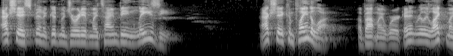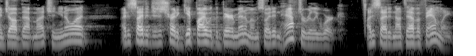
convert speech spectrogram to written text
Actually, I spent a good majority of my time being lazy. Actually, I complained a lot about my work. I didn't really like my job that much, and you know what? I decided to just try to get by with the bare minimum so I didn't have to really work. I decided not to have a family.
